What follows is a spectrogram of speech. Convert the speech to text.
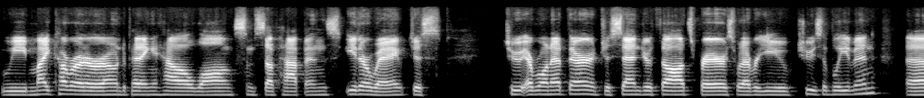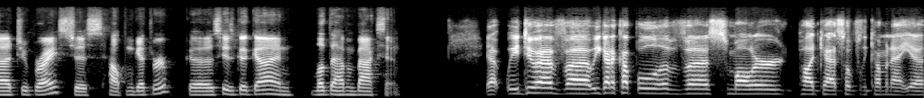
We might cover it our own depending on how long some stuff happens. Either way, just to everyone out there, just send your thoughts, prayers, whatever you choose to believe in, uh, to Bryce. Just help him get through because he's a good guy and love to have him back soon. Yep, we do have. Uh, we got a couple of uh, smaller podcasts hopefully coming at you.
